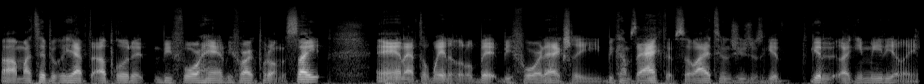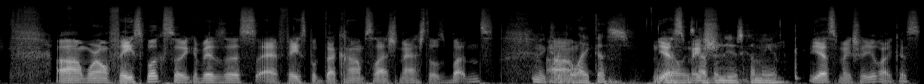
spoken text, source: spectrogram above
um, I typically have to upload it beforehand before I can put it on the site. And I have to wait a little bit before it actually becomes active. So iTunes users get get it like immediately. Um, we're on Facebook, so you can visit us at facebook.com slash Mash Those Buttons. Make sure to Um, like us. We Yes, always make have sure- the news coming in. Yes, make sure you like us.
